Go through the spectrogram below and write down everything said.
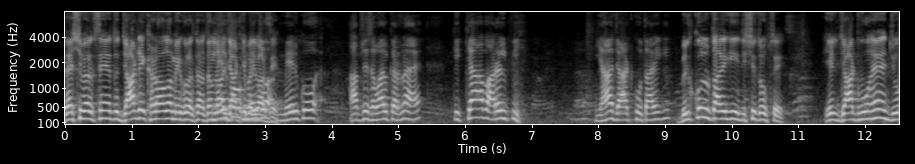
वैश्य वर्ग से हैं तो जाट एक खड़ा होगा मेरे को लगता है रतनलाल जाट के परिवार से। मेरे को आपसे सवाल करना है कि क्या अब आरएलपी यहाँ जाट को उतारेगी? बिल्कुल उतारेगी निश्चित रूप से। एक जाट वो हैं जो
